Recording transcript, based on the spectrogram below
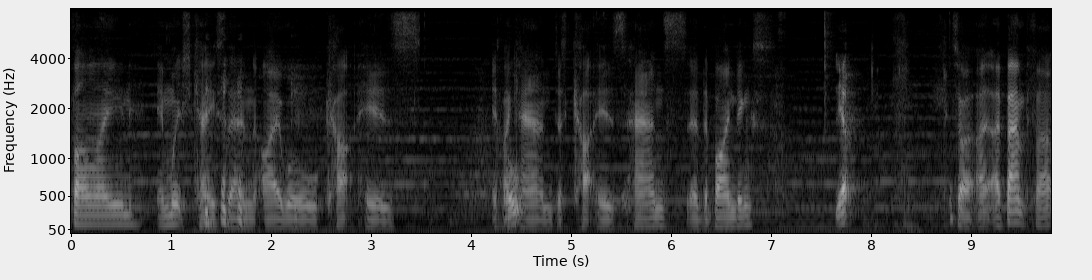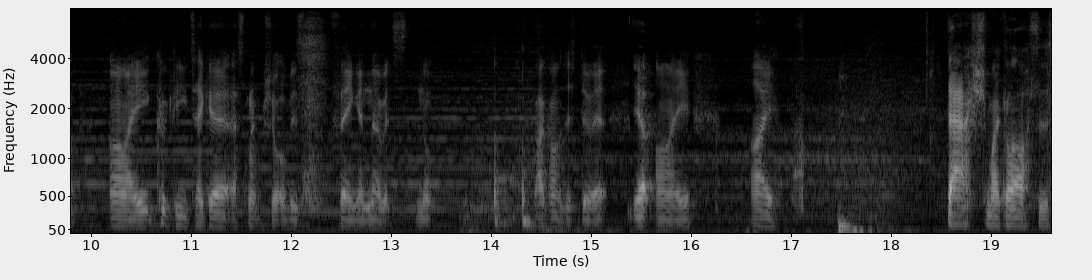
fine. In which case, then I will cut his, if I Oh. can, just cut his hands, uh, the bindings. Yep. So I, I bamf up. I quickly take a, a snapshot of his thing, and no, it's not. I can't just do it. Yep. I, I dash my glasses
